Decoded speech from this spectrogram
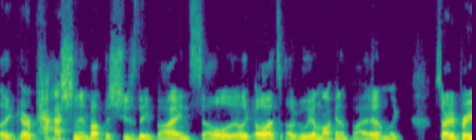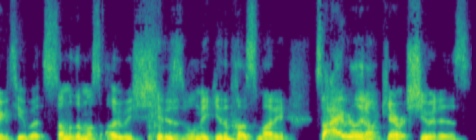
like are passionate about the shoes they buy and sell. They're like, oh, that's ugly. I'm not going to buy it. I'm like, sorry to break it to you, but some of the most ugly shoes will make you the most money. So I really don't care what shoe it is.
